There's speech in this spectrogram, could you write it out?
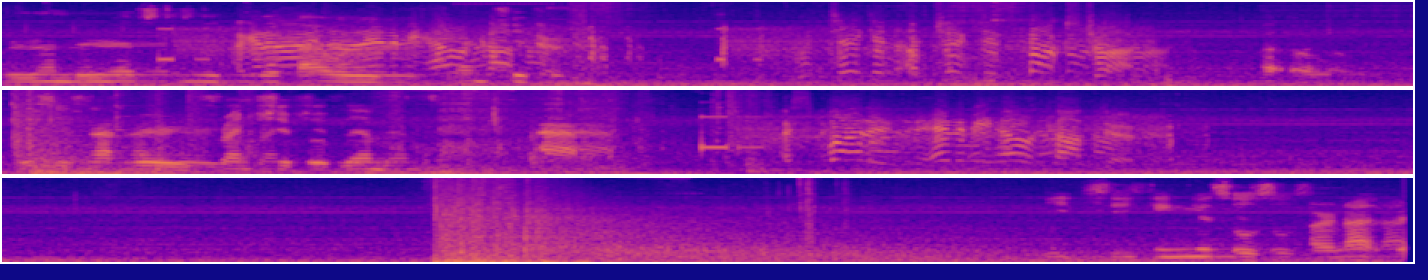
We underestimate underestimating the power of friendship. We've taken objective Foxtrot. Uh-oh. This is not very friendship of them. Ah, I spotted an enemy helicopter. heat-seeking missiles are not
